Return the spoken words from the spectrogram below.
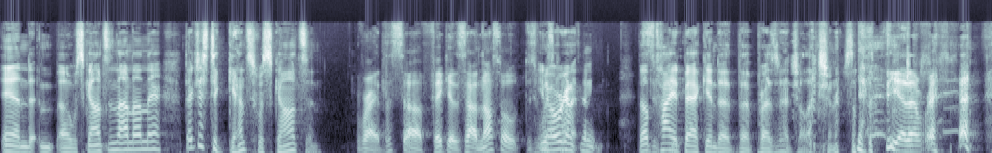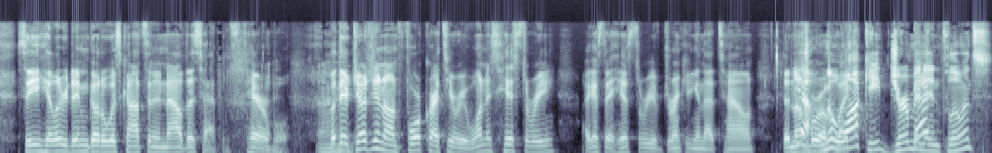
and uh, Wisconsin's not on there, they're just against Wisconsin. Right? Let's uh, figure this out. And also, You know, we're gonna Wisconsin- they'll tie it back into the presidential election or something. yeah, that right. See, Hillary didn't go to Wisconsin, and now this happens. Terrible. But they're judging on four criteria. One is history. I guess the history of drinking in that town. The yeah, number of like, Milwaukee, German That- influence.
